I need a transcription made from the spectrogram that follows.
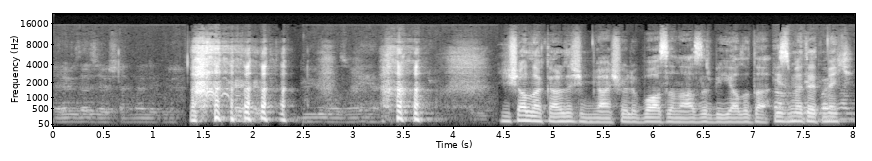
Elimizde cevşenlerle bir İnşallah kardeşim ya şöyle boğazdan hazır bir yalıda hizmet etmek.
